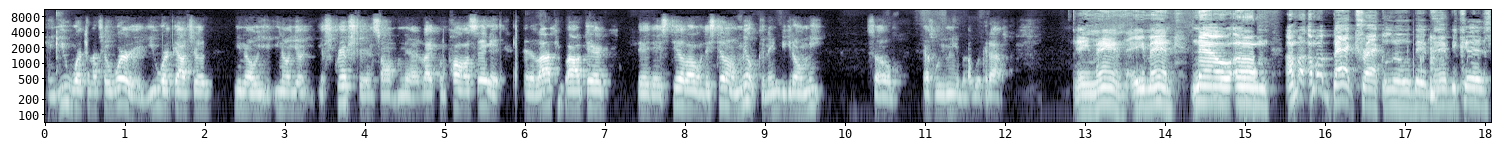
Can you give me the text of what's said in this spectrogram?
and you work out your word. You work out your you know you, you know your, your scripture and something there. Like when Paul said that a lot of people out there they they still on they still on milk and they need to get on meat. So that's what we mean by work it out. Amen. Amen. Now, um, I'm a, I'm a backtrack a little bit, man, because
